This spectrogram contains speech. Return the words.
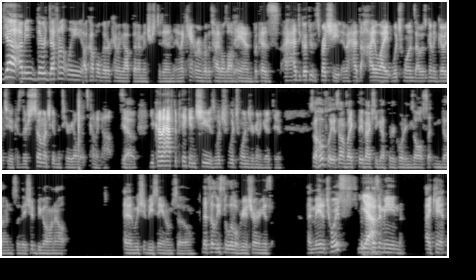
Yeah, I mean, there are definitely a couple that are coming up that I'm interested in, and I can't remember the titles offhand because I had to go through the spreadsheet and I had to highlight which ones I was going to go to because there's so much good material that's coming up. So Yeah. you kind of have to pick and choose which which ones you're going to go to. So hopefully it sounds like they've actually got the recordings all set and done, so they should be going out, and we should be seeing them. So that's at least a little reassuring. Is I made a choice, but Yeah. that doesn't mean I can't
